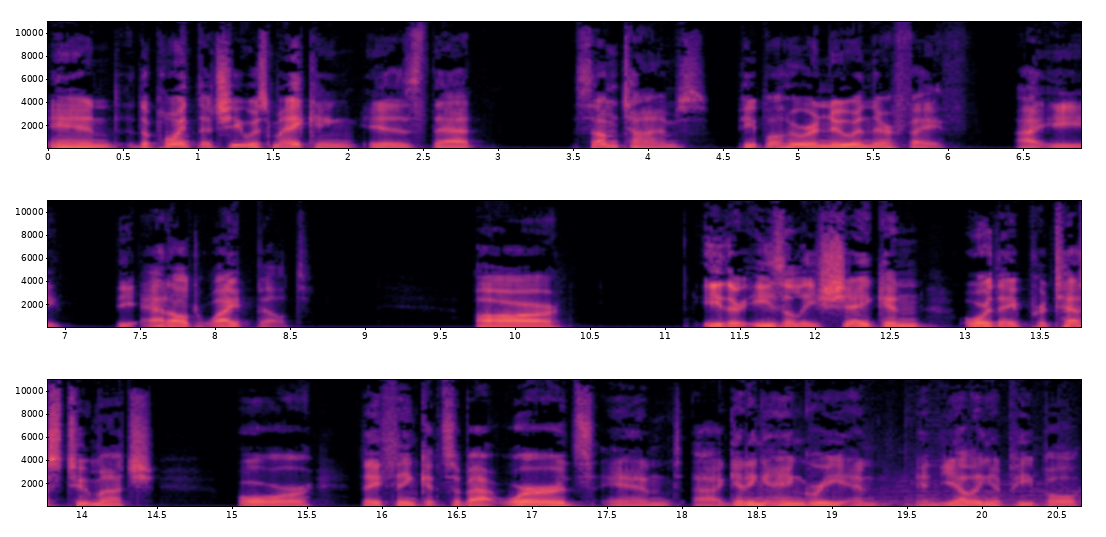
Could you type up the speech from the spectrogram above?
And the point that she was making is that sometimes people who are new in their faith, i.e., the adult white belt, are either easily shaken or they protest too much or they think it's about words and uh, getting angry and, and yelling at people.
